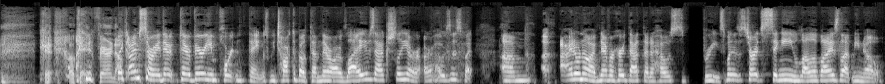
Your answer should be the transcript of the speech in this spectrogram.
okay, fair enough. Like I'm sorry, they're they're very important things. We talk about them. They're our lives actually, our, our houses, but um I, I don't know. I've never heard that that a house breathes. When it starts singing you lullabies, let me know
